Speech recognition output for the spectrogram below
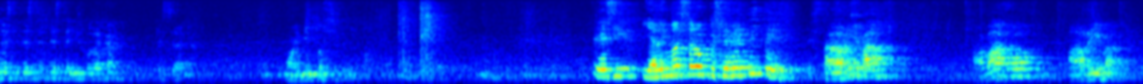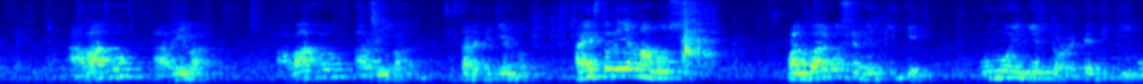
de este, de este, de este mismo de acá, este de acá. Movimiento cíclico. Es decir, y además algo que se repite. Está arriba, abajo, arriba. Abajo, arriba. Abajo, arriba. Se está repitiendo. A esto le llamamos, cuando algo se repite, un movimiento repetitivo,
